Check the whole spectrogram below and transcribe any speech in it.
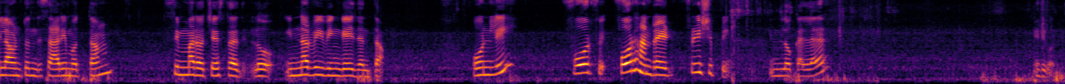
ఇలా ఉంటుంది శారీ మొత్తం. సిమ్మర్ వచ్చేస్తుంది. లో ఇన్నర్ వీవింగ్ ఇదంతా. ఓన్లీ ఫోర్ ఫి ఫోర్ హండ్రెడ్ ఫ్రీ షిప్పింగ్ ఇందులో కలర్ ఇదిగోండి.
